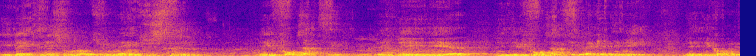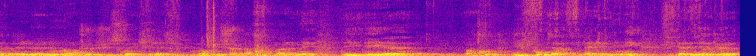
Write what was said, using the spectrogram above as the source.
il existe aujourd'hui une industrie des faux articles, des, euh, faux articles académiques, des, comment on les appelle le, nom, j'ai souvent écrit là-dessus, le nom m'échappe en ce moment, mais des, euh, des faux articles académiques, c'est-à-dire que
